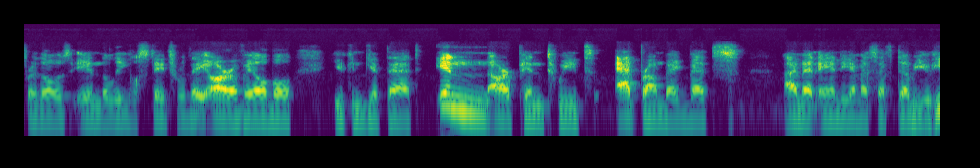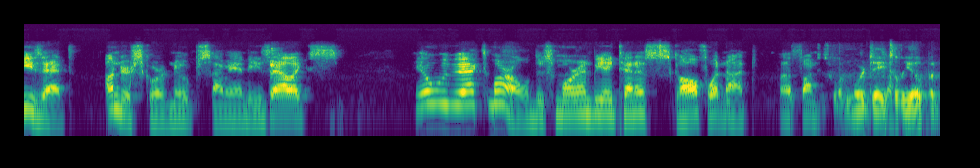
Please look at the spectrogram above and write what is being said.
for those in the legal states where they are available. You can get that in our pinned tweet at Brown Bag Bets. I'm at Andy MSFW. He's at underscore noops. I'm Andy. He's Alex. You know, we'll be back tomorrow. We'll do some more NBA tennis, golf, whatnot. Uh, fun. Just one more day till the open.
